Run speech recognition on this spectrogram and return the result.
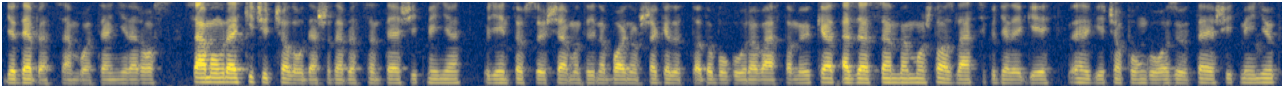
ugye Debrecen volt ennyire rossz. Számomra egy kicsit csalódás a Debrecen teljesítménye, ugye én többször is elmondtam, hogy a bajnokság előtt a dobogóra vártam őket. Ezzel szemben most az látszik, hogy eléggé, eléggé csapongó az ő teljesítményük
